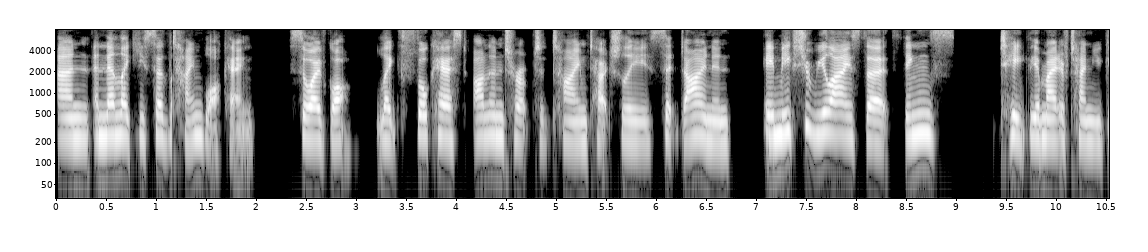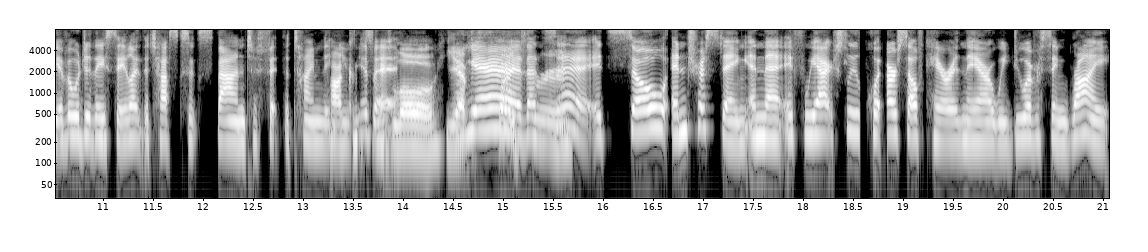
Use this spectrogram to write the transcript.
And and then like you said time blocking. So i've got like focused uninterrupted time to actually sit down and it makes you realize that things take the amount of time you give it. Or do they say like the tasks expand to fit the time that you give it? law. Yep. Yeah, that's it. It's so interesting. And that if we actually put our self care in there, we do everything right,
